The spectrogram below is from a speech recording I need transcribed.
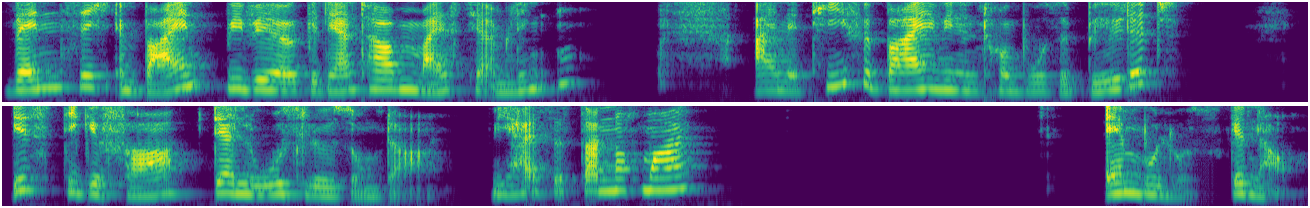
Wenn sich im Bein, wie wir gelernt haben, meist ja im linken, eine tiefe Beinvenenthrombose bildet, ist die Gefahr der Loslösung da. Wie heißt es dann nochmal? Embolus, genau.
